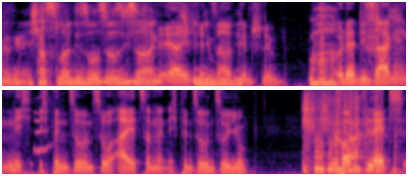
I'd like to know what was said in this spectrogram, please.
Junge, ich hasse Leute, die sowas über sich sagen. Ja, ich, bin finde es auch ganz schlimm. Ah, Oder die sagen nicht, ich bin so und so alt, sondern ich bin so und so jung. Komplett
